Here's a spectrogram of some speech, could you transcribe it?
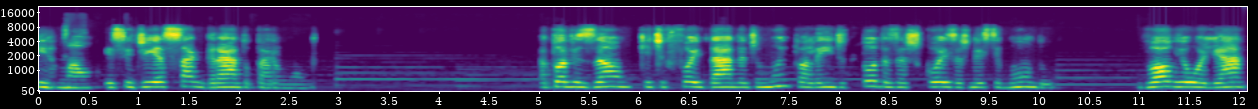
Irmão, esse dia é sagrado para o mundo a tua visão que te foi dada de muito além de todas as coisas nesse mundo, volve o olhar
